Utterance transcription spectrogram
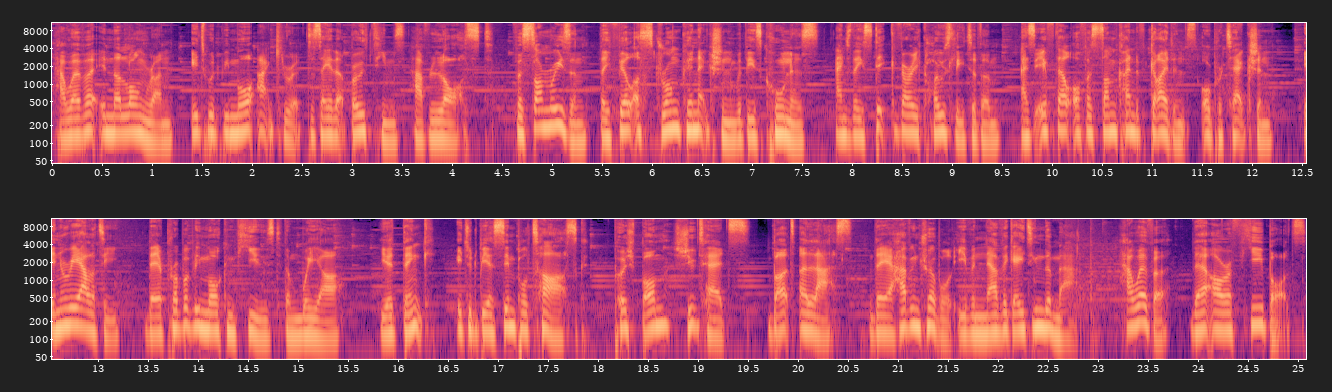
However, in the long run, it would be more accurate to say that both teams have lost. For some reason, they feel a strong connection with these corners, and they stick very closely to them, as if they'll offer some kind of guidance or protection. In reality, they're probably more confused than we are. You'd think it would be a simple task, push bomb, shoot heads, but alas, they are having trouble even navigating the map. However, there are a few bots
